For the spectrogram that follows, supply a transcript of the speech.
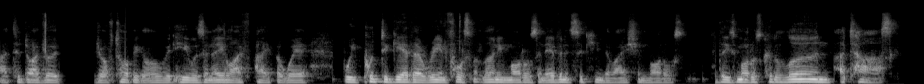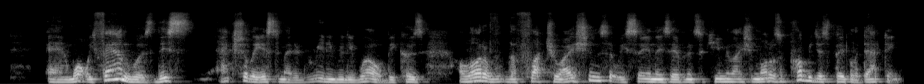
uh, to diverge off topic a little bit here was an eLife paper where we put together reinforcement learning models and evidence accumulation models. These models could learn a task. And what we found was this actually estimated really, really well because a lot of the fluctuations that we see in these evidence accumulation models are probably just people adapting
